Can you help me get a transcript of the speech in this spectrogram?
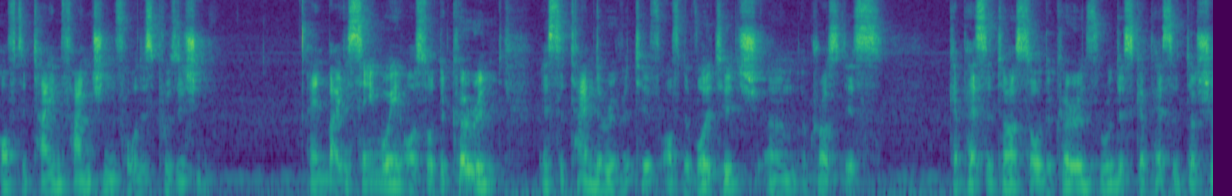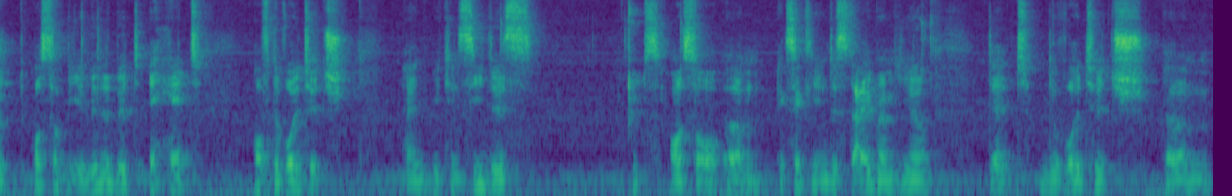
of the time function for this position. And by the same way also the current is the time derivative of the voltage um, across this capacitor. So the current through this capacitor should also be a little bit ahead of the voltage. And we can see this oops, also um, exactly in this diagram here that the voltage um,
